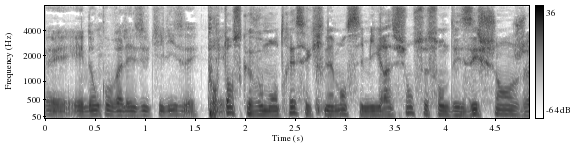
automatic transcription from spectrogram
et, donc on va les utiliser. Pourtant, ce que vous montrez, c'est que finalement ces migrations, ce sont des échanges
